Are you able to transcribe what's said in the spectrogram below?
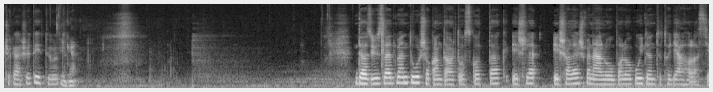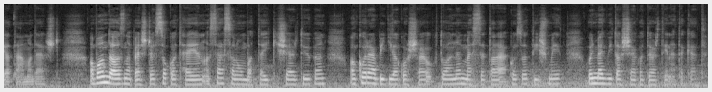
Csak elsötétült? Igen. De az üzletben túl sokan tartózkodtak, és, le, és a lesben álló balog úgy döntött, hogy elhalasztja a támadást. A banda aznap este szokott helyen, a százszalombattai kiserdőben, a korábbi gyilkosságoktól nem messze találkozott ismét, hogy megvitassák a történeteket.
